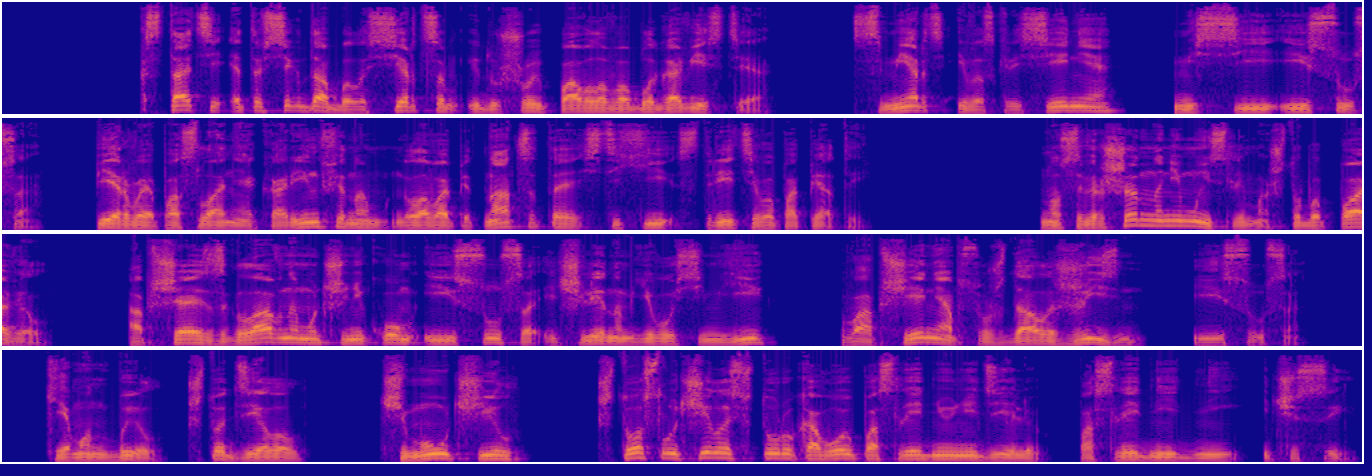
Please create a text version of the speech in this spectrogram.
Кстати, это всегда было сердцем и душой Павлова благовестия – смерть и воскресение Мессии Иисуса. Первое послание Коринфянам, глава 15, стихи с 3 по 5. Но совершенно немыслимо, чтобы Павел, общаясь с главным учеником Иисуса и членом его семьи, вообще не обсуждал жизнь Иисуса. Кем он был, что делал, чему учил, что случилось в ту руковую последнюю неделю, последние дни и часы?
